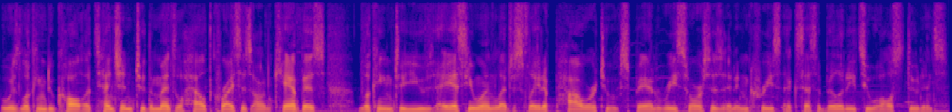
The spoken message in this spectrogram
who is looking to call attention to the mental health crisis on campus, looking to use ASUN legislative power to expand resources and increase accessibility to all students.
